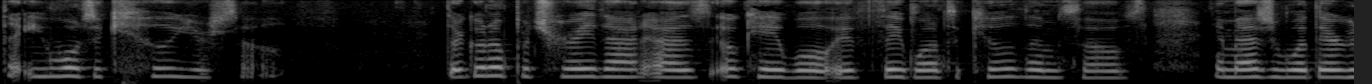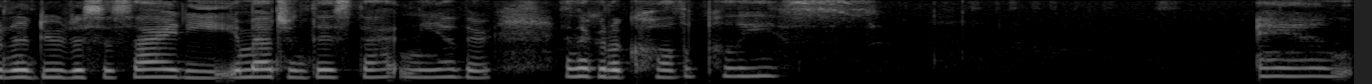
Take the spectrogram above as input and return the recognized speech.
that you want to kill yourself. They're going to portray that as okay, well, if they want to kill themselves, imagine what they're going to do to society. Imagine this, that, and the other. And they're going to call the police. And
